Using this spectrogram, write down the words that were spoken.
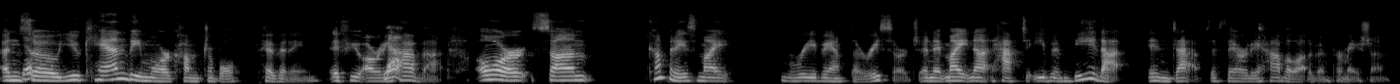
And yep. so you can be more comfortable pivoting if you already yeah. have that. Or some companies might revamp their research and it might not have to even be that in depth if they already have a lot of information.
